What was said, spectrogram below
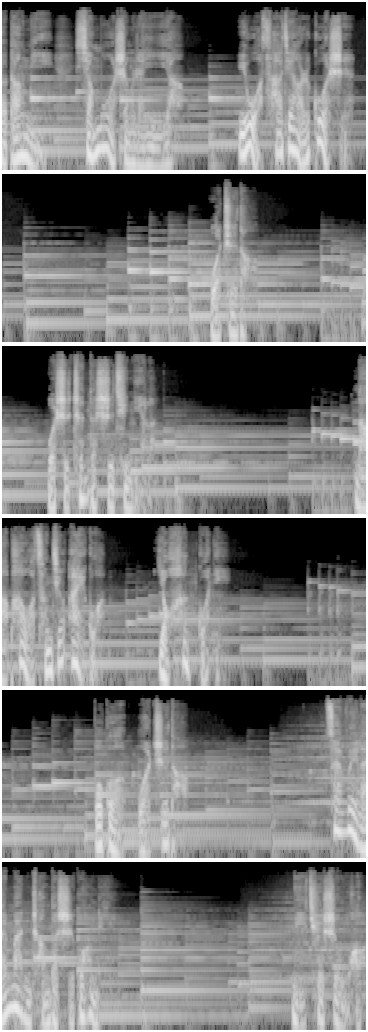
可当你像陌生人一样与我擦肩而过时，我知道我是真的失去你了。哪怕我曾经爱过，又恨过你，不过我知道，在未来漫长的时光里，你却是我。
